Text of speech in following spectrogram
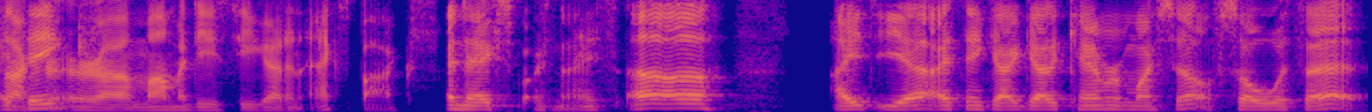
I think- or uh, Mama DC got an Xbox. an Xbox, nice. Uh, I yeah, I think I got a camera myself. So with that,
